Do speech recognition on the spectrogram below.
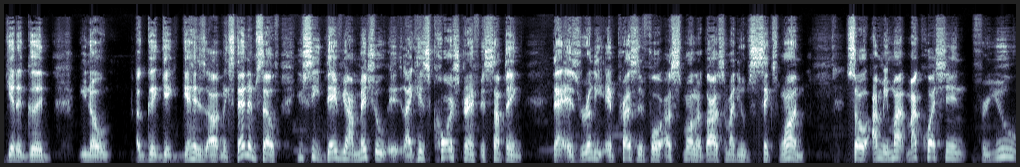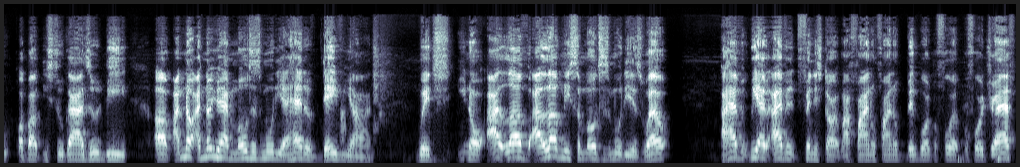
get a good, you know, a good get, get his um extend himself. You see Davion Mitchell, it, like his core strength is something that is really impressive for a smaller guard, somebody who's six one. So I mean, my, my question for you about these two guys, it would be uh, I know I know you have Moses Moody ahead of Davion, which you know I love. I love me some Moses Moody as well. I haven't we have I haven't finished our, my final final big board before before draft.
